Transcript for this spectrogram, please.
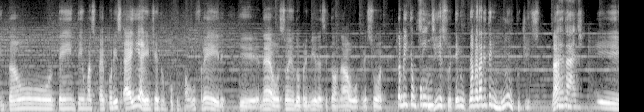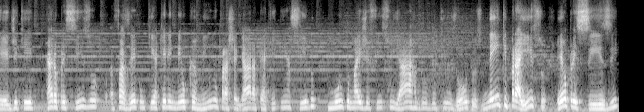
Então tem, tem um aspecto. Por isso, aí a gente entra um pouco em Paulo Freire, que né, o sonho do oprimido é se tornar o opressor. Também tem um pouco Sim. disso, tem, na verdade tem muito disso. Né? Verdade. E de que cara, eu preciso fazer com que aquele meu caminho para chegar até aqui tenha sido muito mais difícil e árduo do que os outros. Nem que para isso eu precise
